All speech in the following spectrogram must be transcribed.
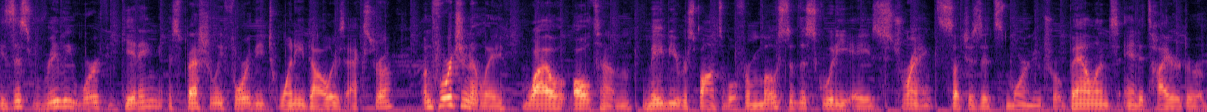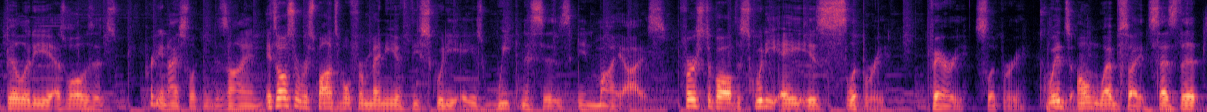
is this really worth getting, especially for the $20 extra? Unfortunately, while Ultem may be responsible for most of the Squiddy A's strengths, such as its more neutral balance and its higher durability, as well as its pretty nice looking design, it's also responsible for many of the Squiddy A's weaknesses in my eyes. First of all, the Squiddy A is slippery very slippery. Squid's own website says that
